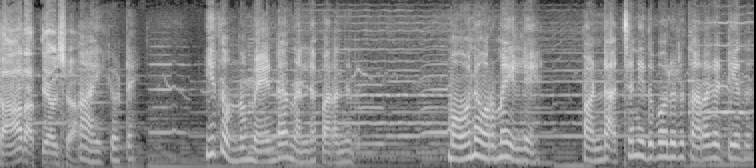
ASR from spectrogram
കാർ അത്യാവശ്യമാണ് ആയിക്കോട്ടെ. ഇതൊന്നും വേണ്ട വേണ്ടെന്നല്ല പറഞ്ഞത്. മോൻ ഓർമ്മയില്ലേ? പണ്ട് അച്ഛൻ ഇതുപോലൊരു തറ കെട്ടിയത്.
